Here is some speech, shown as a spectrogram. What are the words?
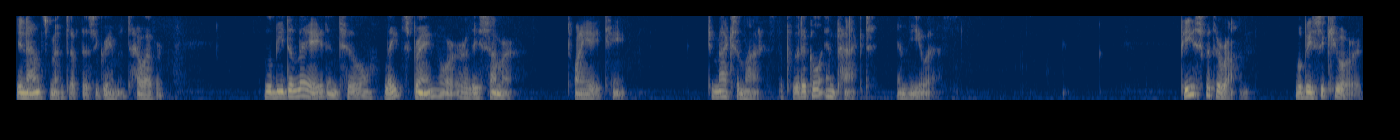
The announcement of this agreement, however, will be delayed until late spring or early summer 2018 to maximize the political impact in the U.S. Peace with Iran will be secured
